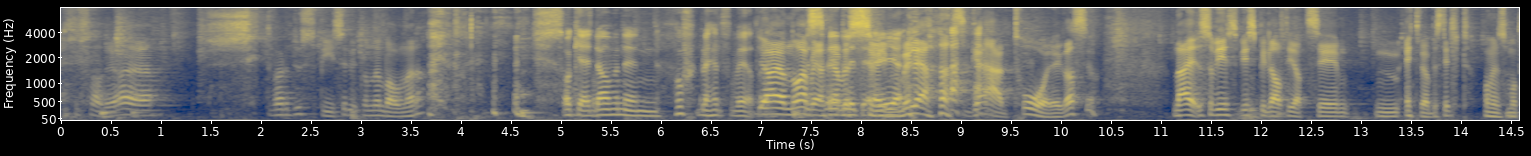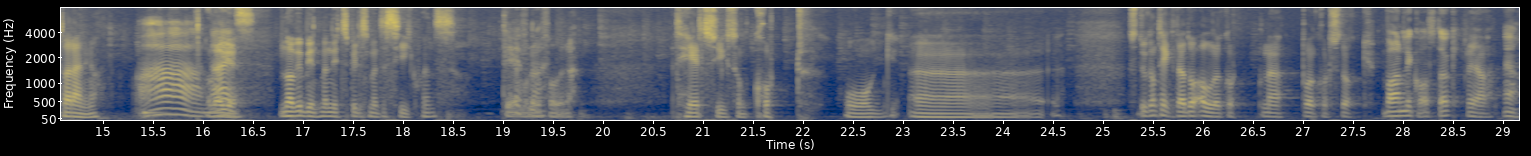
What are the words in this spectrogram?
Fy fader, ja, ja. Shit, hva er det du spiser utenom den ballen her, da? Ok, damen din Uff, ble helt forvirret. Ja, ja, nå ble jeg, jeg ble svimmel, jeg. God, Tåregass, jo. Nei, så vi, vi spiller alltid yatzy mm, etter vi har bestilt, og hvem som må ta regninga. Ah, nice. Nå har vi begynt med et nytt spill som heter Sequence. Det må dere få dere. Et helt sykt sånn kort og uh, Så du kan tenke deg at du har alle kortene på en kortstokk. Vanlig kortstokk? Ja. Ja.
